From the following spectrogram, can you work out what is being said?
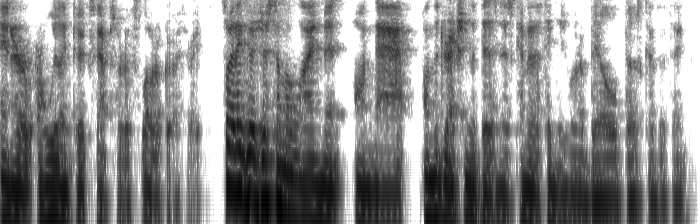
and are, are willing to accept sort of slower growth rates. So I think there's just some alignment on that, on the direction of the business, kind of the things you want to build, those kinds of things.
